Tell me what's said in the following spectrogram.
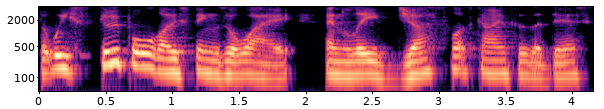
But we scoop all those things away and leave just what's going through the desk.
